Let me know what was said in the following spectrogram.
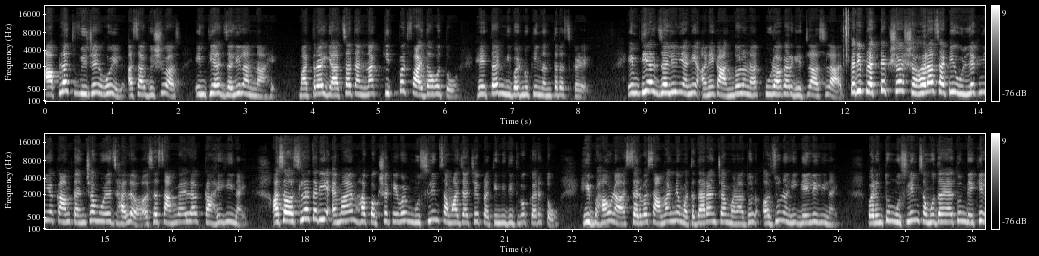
आपलाच विजय होईल असा विश्वास इम्तियाज जलीलांना आहे. मात्र याचा त्यांना कितपत फायदा होतो हे तर निवडणुकीनंतरच कळेल. इम्तियाज जलील यांनी अनेक आंदोलनात पुढाकार घेतला असला तरी प्रत्यक्ष शहरासाठी उल्लेखनीय काम त्यांच्यामुळे झालं असं सांगायला काहीही नाही. असं असलं तरी एम आय एम हा पक्ष केवळ मुस्लिम समाजाचे प्रतिनिधित्व करतो ही भावना सर्वसामान्य मतदारांच्या मनातून अजूनही गेलेली नाही. परंतु मुस्लिम समुदायातून देखील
